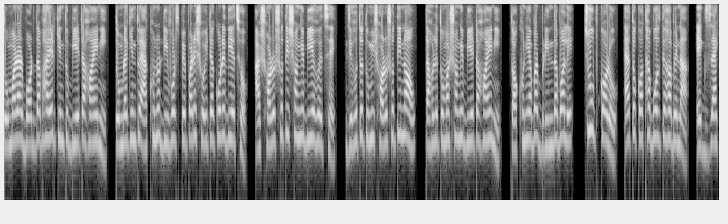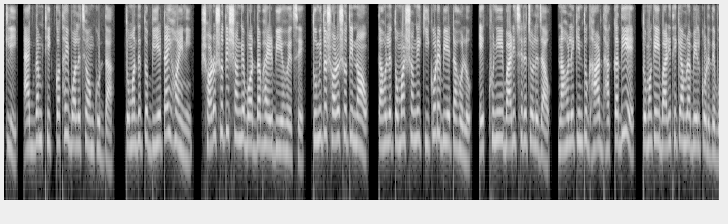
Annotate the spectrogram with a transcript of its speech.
তোমার আর বর্দা ভাইয়ের কিন্তু বিয়েটা হয়নি, তোমরা কিন্তু এখনও ডিভোর্স পেপারে সইটা করে দিয়েছ, আর সরস্বতীর সঙ্গে বিয়ে হয়েছে, যেহেতু তুমি সরস্বতী নও, তাহলে তোমার সঙ্গে বিয়েটা হয়নি, তখনই আবার বৃন্দা বলে, চুপ করো, এত কথা বলতে হবে না এক্স্যাক্টলি একদম ঠিক কথাই বলেছে অঙ্কুরদা। তোমাদের তো বিয়েটাই হয়নি। সরস্বতীর সঙ্গে বর্দা ভাইয়ের বিয়ে হয়েছে। তুমি তো সরস্বতী নও, তাহলে তোমার সঙ্গে কি করে বিয়েটা হলো? এক্ষুনি এই বাড়ি ছেড়ে চলে যাও, না হলে কিন্তু ঘাড় ধাক্কা দিয়ে তোমাকে এই বাড়ি থেকে আমরা বেল করে দেব।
